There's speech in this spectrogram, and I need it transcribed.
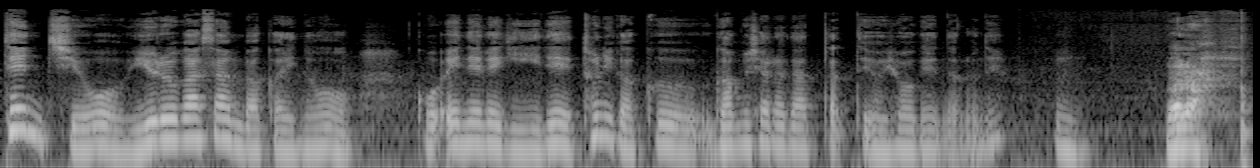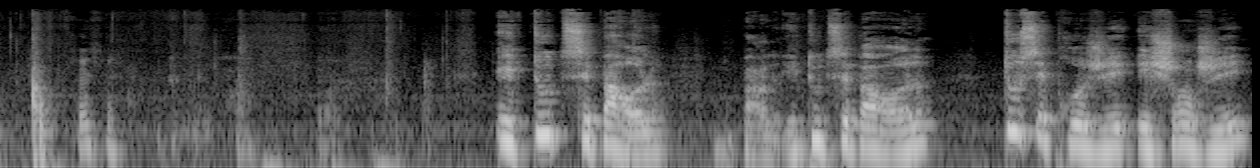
天地を揺るがさんばかりのこうエネルギーでとにかくがむしゃらだったっていう表現なのね。うん、 Voilà. Et toutes ces paroles, on parle, et toutes ces paroles, tous ces projets échangés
